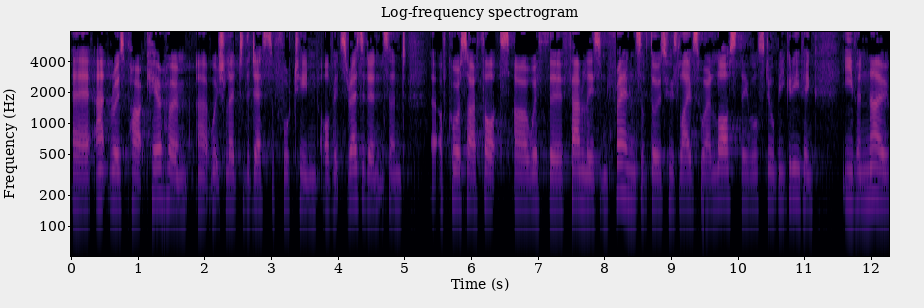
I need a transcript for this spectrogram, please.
at Rose Park Care Home, which led to the deaths of 14 of its residents. And of course, our thoughts are with the families and friends of those whose lives were lost. They will still be grieving. Even now.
